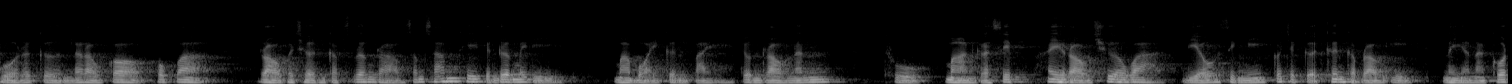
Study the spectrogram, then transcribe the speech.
กลัวเหลือเกิน และเราก็พบว่าเราเผชิญกับเรื่องราวซ้ำๆที่เป็นเรื่องไม่ดี มาบ่อยเกินไป จนเรานั้นถูกมารกระซิบให้เราเชื่อว่า เดี๋ยวสิ่งนี้ก็จะเกิดขึ้นกับเราอีกในอนาคต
